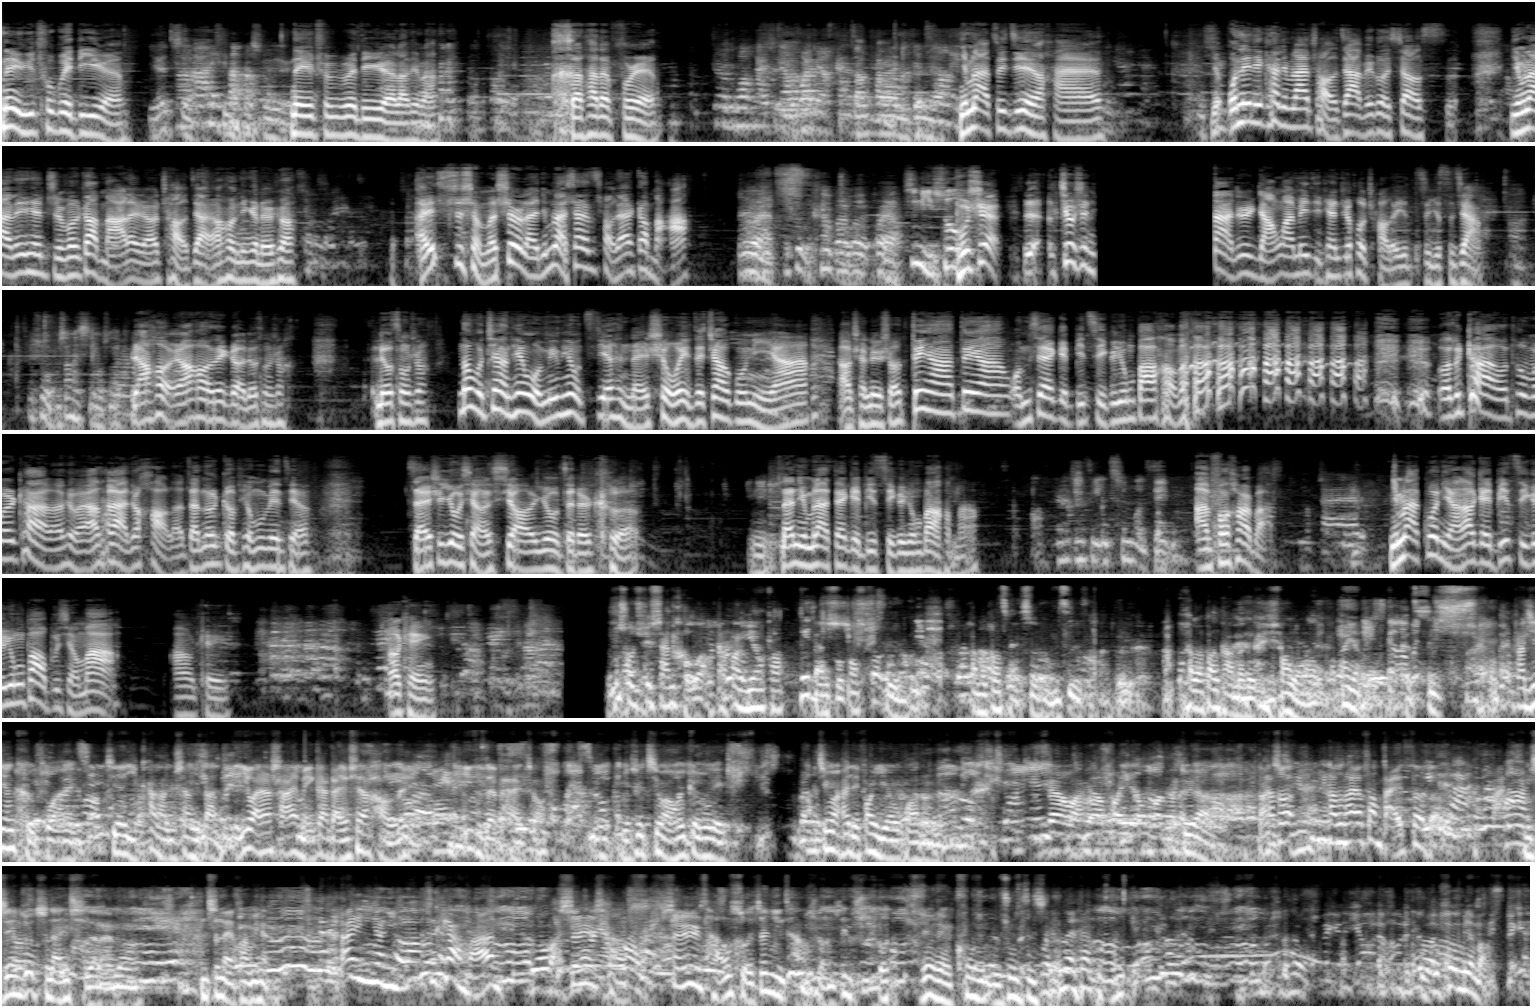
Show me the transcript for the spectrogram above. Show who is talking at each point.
Speaker 1: 内娱出柜第一人，内娱出柜第一人，老铁们，和他的夫人。你们俩最近还？我那天看你们俩吵架，没给我笑死。你们俩那天直播干嘛来着？吵架，然后你搁那说，哎，是什么事儿来？你们俩上一次吵架干嘛？
Speaker 2: 是你说
Speaker 1: 不是，呃就是你俩就是阳完没几天之后吵了一次一次架。
Speaker 2: 就是我不上心，我说的。
Speaker 1: 然后，然后那个刘聪说，刘聪说，那我这两天我明明我自己也很难受，我也在照顾你呀。然后陈律说，对呀，对呀，我们现在给彼此一个拥抱好吗？我都看，我偷摸看了是吧？然后他俩就好了，咱都搁屏幕面前，咱是又想笑又在这儿磕。嗯，那你们俩现在给彼此一个拥抱好吗？
Speaker 2: 第一个亲吻可以吗？
Speaker 1: 按封号吧。你们俩过年了，给彼此一个拥抱不行吗？OK。okay.
Speaker 3: 什么时候去山头啊？放烟花，山头放彩色烟花，他们放彩色的，我们自己放。他们放他们的，我们放我们的。哎呀，可刺激！他今天可乖，今天一看他就像个蛋。
Speaker 4: 一晚上啥也没干，感觉现在好累，一直在拍照。
Speaker 3: 你是今晚会更累，今晚还得放烟花呢。
Speaker 1: 今天晚上放烟花。
Speaker 3: 对啊，
Speaker 4: 他说他说他要放白色的。
Speaker 3: 你之前不就吃南齐的来吗？
Speaker 4: 你吃哪方面？哎呀，你在干嘛？生日场，生日场所，正经场所，正经。
Speaker 3: 有点控制不住自己。我坐后面吧，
